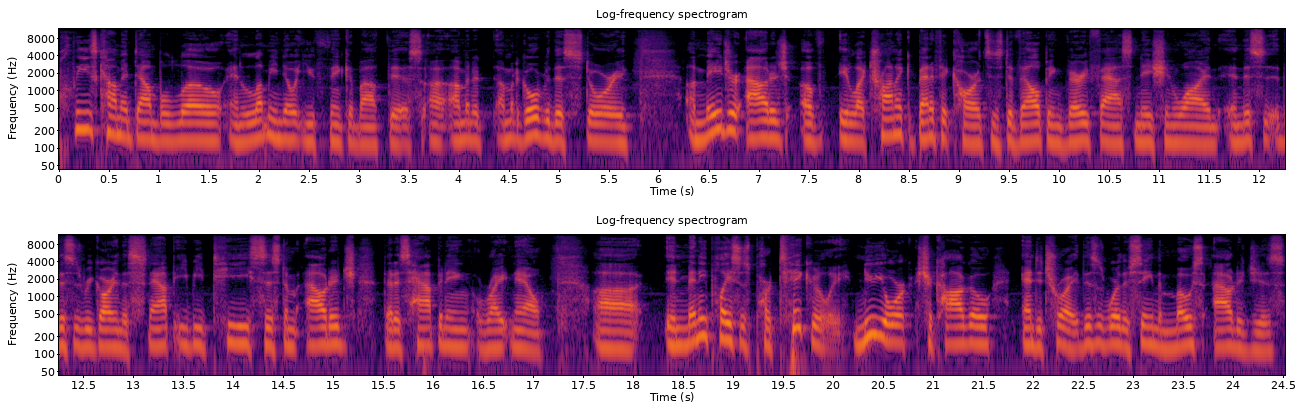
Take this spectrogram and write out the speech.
Please comment down below and let me know what you think about this. Uh, I'm gonna I'm gonna go over this story. A major outage of electronic benefit cards is developing very fast nationwide, and this, this is regarding the SNAP EBT system outage that is happening right now. Uh, in many places, particularly New York, Chicago, and Detroit, this is where they're seeing the most outages.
